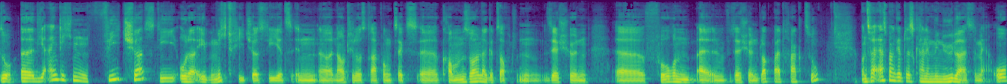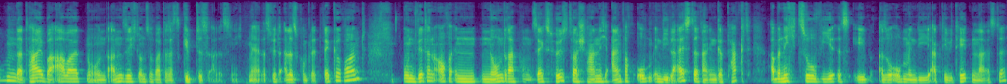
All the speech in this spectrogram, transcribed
So, äh, die eigentlichen Features, die oder eben nicht Features, die jetzt in äh, Nautilus 3.6 äh, kommen sollen, da gibt's auch einen sehr schönen äh, Foren, äh, sehr schönen Blogbeitrag zu. Und zwar erstmal gibt es keine Menüleiste mehr. Oben Datei bearbeiten und Ansicht und so weiter, das gibt es alles nicht mehr. Das wird alles komplett weggeräumt und wird dann auch in GNOME 3.6 höchstwahrscheinlich einfach oben in die Leiste reingepackt, aber nicht so wie es eben, also oben in die Aktivitätenleiste,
